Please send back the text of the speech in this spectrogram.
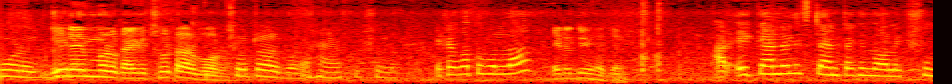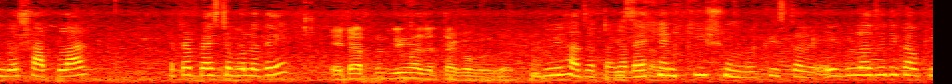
মোরগ। দুইটাই মোরগ আর ছোট আর বড়। ছোট আর বড় হ্যাঁ খুব সুন্দর। এটা কত বললা? এটা দুই হাজার। আর এই ক্যান্ডেল স্ট্যান্ডটা কিন্তু অনেক সুন্দর শাপলার। এটার প্রাইসটা বলে দেই। এটা আপনার দুই হাজার টাকা পড়বে দুই হাজার টাকা। দেখেন কি সুন্দর ক্রিস্টালের এগুলো যদি কাউকে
